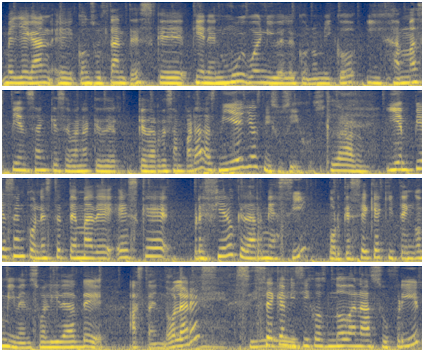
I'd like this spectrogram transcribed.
me llegan eh, consultantes que tienen muy buen nivel económico y jamás piensan que se van a quedar, quedar desamparadas, ni ellas ni sus hijos. Claro. Y empiezan con este tema de, es que prefiero quedarme así porque sé que aquí tengo mi mensualidad de hasta en dólares, sé que mis hijos no van a sufrir,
